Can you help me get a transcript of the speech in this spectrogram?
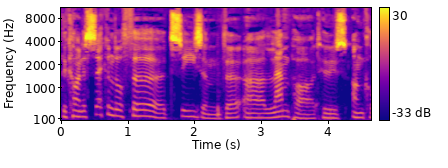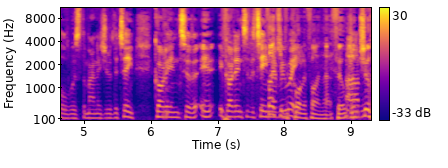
the kind of second or third season that uh, Lampard, whose uncle was the manager of the team, got into the in, got into the team Thank every you for week. qualifying that, Phil. Um, I'm sure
